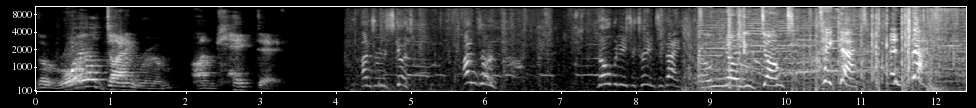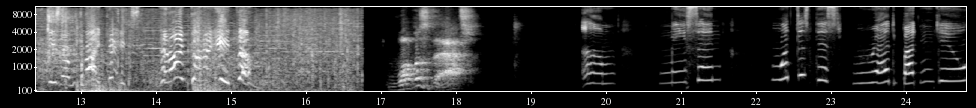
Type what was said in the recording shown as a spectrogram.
The Royal Dining Room on Cake Day. Andrew is good. Andrew! Nobody's retreating today. Oh, no, you don't! Take that! And that! These are my cakes! And I'm gonna eat them! What was that? Um, Mason, what does this red button do?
